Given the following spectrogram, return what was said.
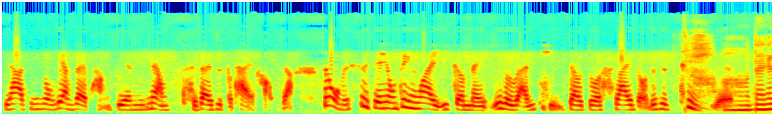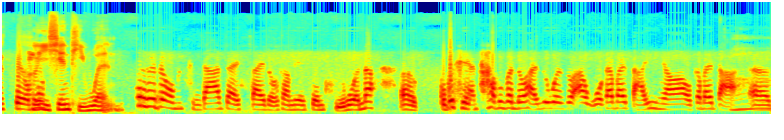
其他的听众晾在旁边，那样实在是不太好，这样。所以我们事先用另外一个媒一个软体叫做 Slido，就是听觉哦，大家可以先提问。对对对，我们请大家在 Slido 上面先提问。那呃，果不其然，大部分都还是问说啊，我该不该打疫苗啊？我该不该打呃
